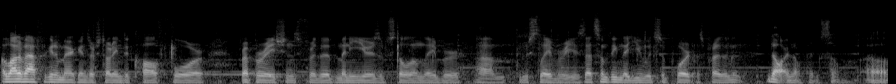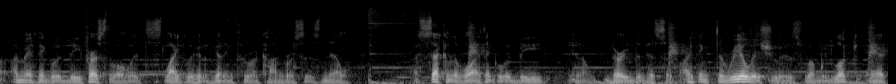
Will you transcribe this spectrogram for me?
A lot of African Americans are starting to call for reparations for the many years of stolen labor um, through slavery. Is that something that you would support as president? No, I don't think so. Uh, I mean, I think it would be, first of all, its likelihood of getting through a Congress is nil. Uh, second of all, I think it would be, you know, very divisive. I think the real issue is when we look at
